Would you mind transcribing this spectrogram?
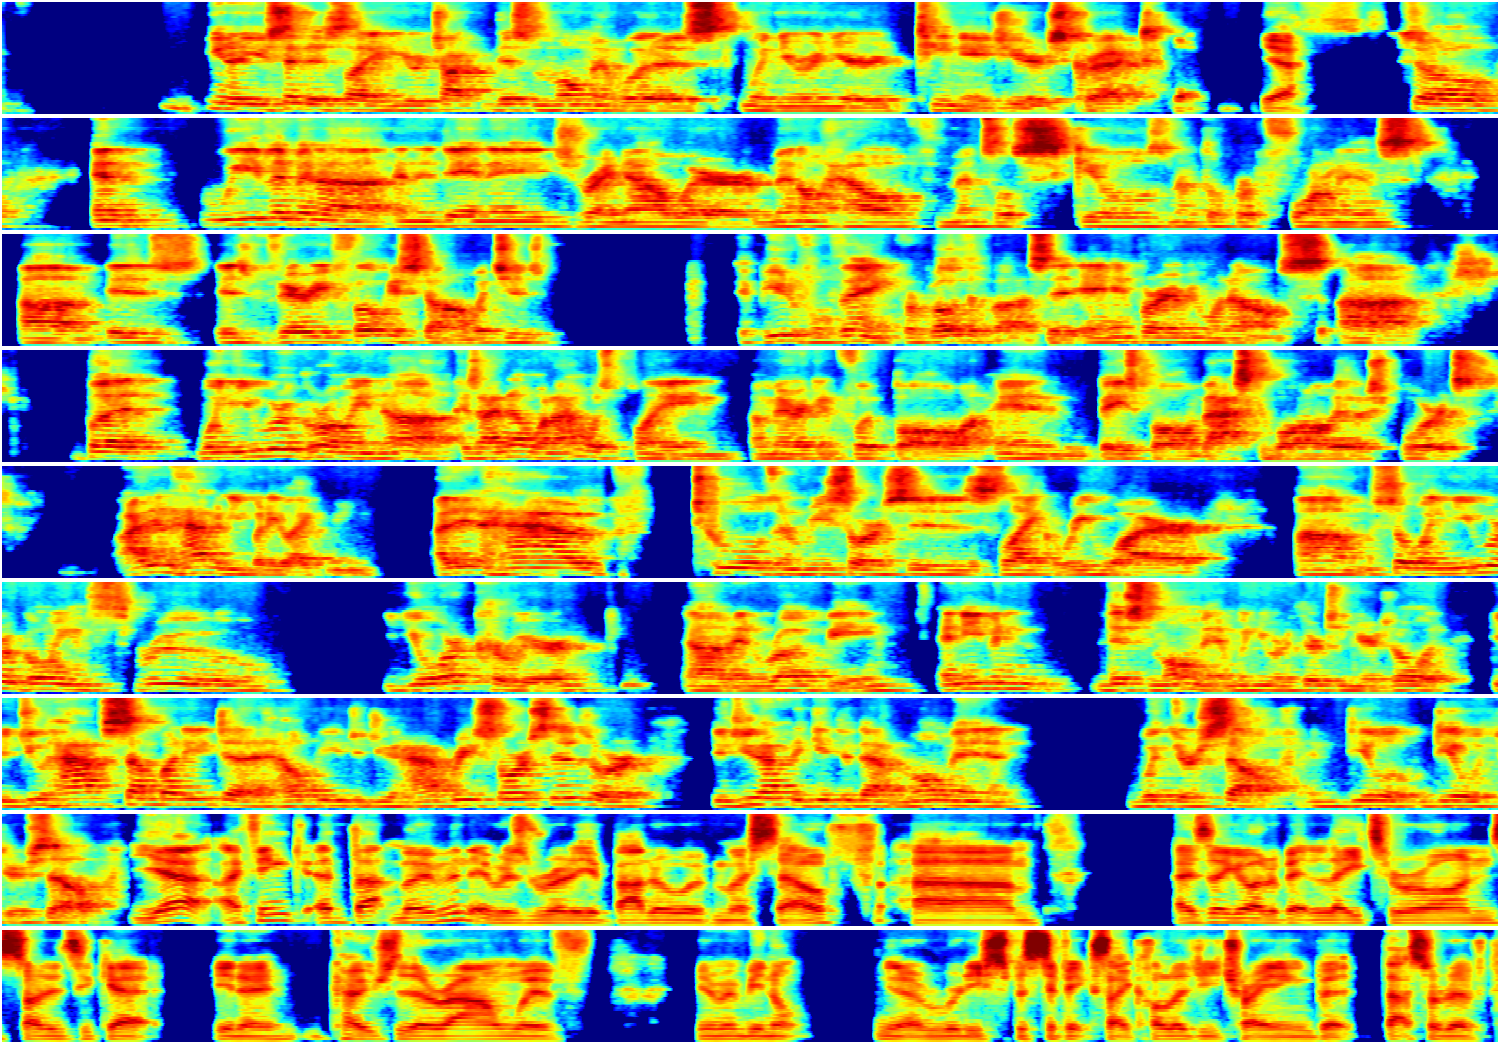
you know, you said this like you were talking. This moment was when you were in your teenage years, correct? Yeah. yeah. So, and we live in a in a day and age right now where mental health, mental skills, mental performance um, is is very focused on, which is a beautiful thing for both of us and for everyone else. Uh, but when you were growing up, because I know when I was playing American football and baseball and basketball and all the other sports, I didn't have anybody like me. I didn't have tools and resources like Rewire. Um, so when you were going through your career um, in rugby, and even this moment when you were 13 years old, did you have somebody to help you? Did you have resources, or did you have to get through that moment with yourself and deal deal with yourself? Yeah, I think at that moment it was really a battle with myself. Um, as I got a bit later on, started to get you know coaches around with you know maybe not you know really specific psychology training, but that sort of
